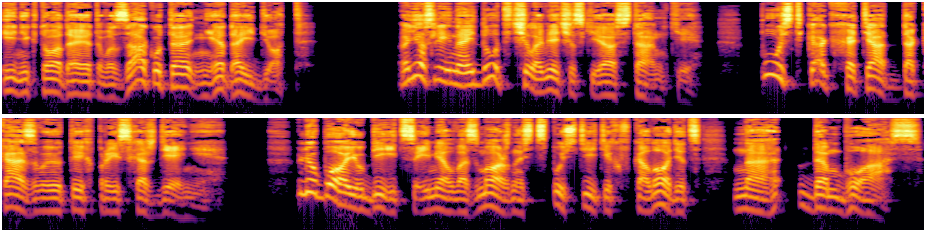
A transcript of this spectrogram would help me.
и никто до этого закута не дойдет. А если и найдут человеческие останки, пусть как хотят доказывают их происхождение. Любой убийца имел возможность спустить их в колодец на Дамбуаз.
